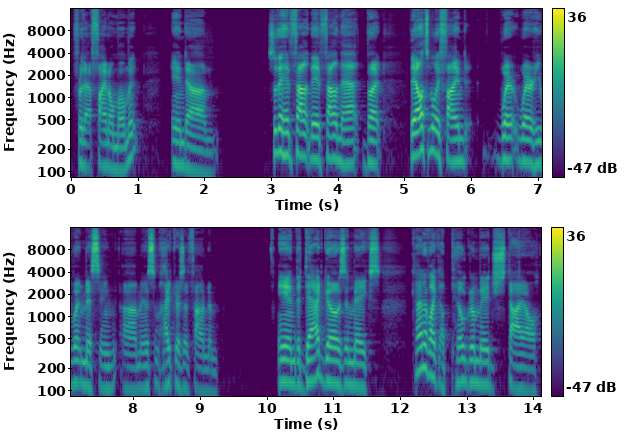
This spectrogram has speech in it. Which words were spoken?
for that final moment. And um so they had found they had found that but they ultimately find where where he went missing um and some hikers had found him. And the dad goes and makes kind of like a pilgrimage style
